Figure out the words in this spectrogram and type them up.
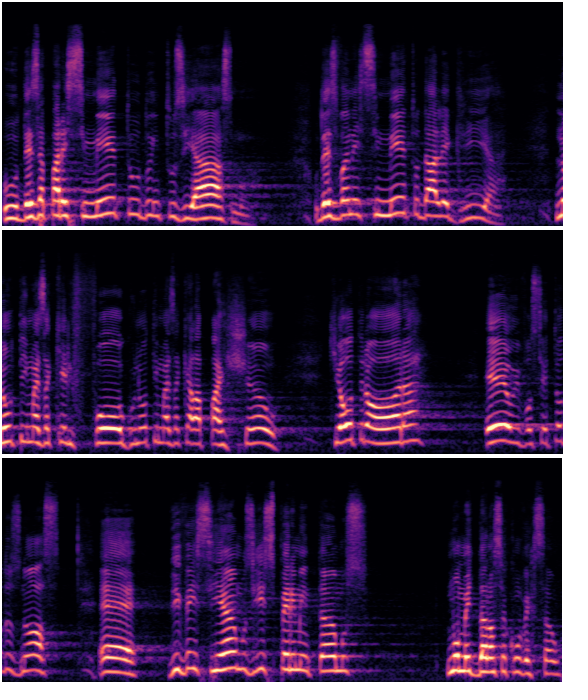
o desaparecimento do entusiasmo, o desvanecimento da alegria. Não tem mais aquele fogo, não tem mais aquela paixão que outra hora eu e você, todos nós, é, vivenciamos e experimentamos no momento da nossa conversão.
